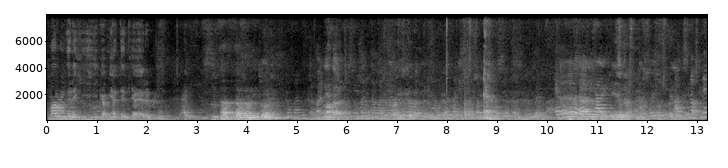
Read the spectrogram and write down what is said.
μάλλον δεν έχει γίνει καμία τέτοια έρευνα. Θα, θα φανεί τώρα. Θα φανεί τώρα. Ευχαριστώ. Εγώ δεν καταλαβαίνω. Α, συγγνώμη, ναι,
